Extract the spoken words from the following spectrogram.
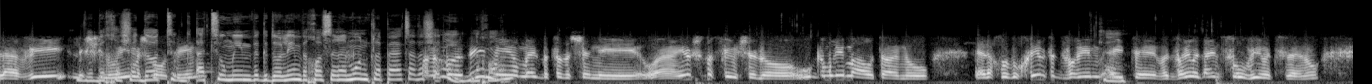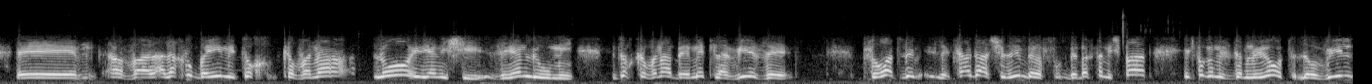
להביא לשינויים משמעותיים. ובחשדות עצומים וגדולים וחוסר אמון כלפי הצד השני, נכון? אנחנו יודעים מי עומד בצד השני, היינו שותפים שלו, הוא גם רימה אותנו, אנחנו זוכרים את הדברים כן. היטב, הדברים עדיין צרובים אצלנו. אה, אבל אנחנו באים מתוך כוונה, לא עניין אישי, זה עניין לאומי, מתוך כוונה באמת להביא איזה בשורה, לצד השינויים במערכת המשפט, יש פה גם הזדמנויות להוביל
